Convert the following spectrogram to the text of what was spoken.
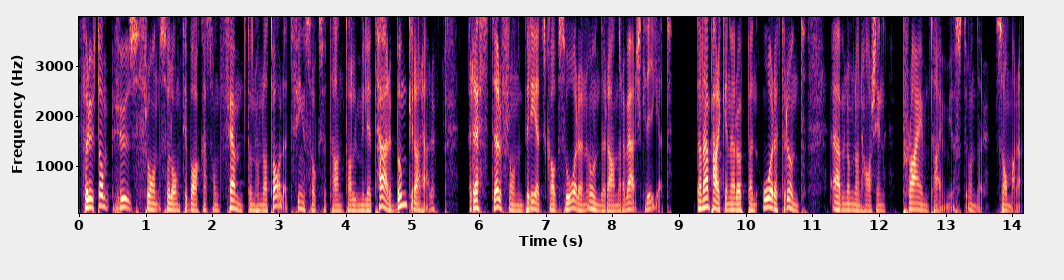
Förutom hus från så långt tillbaka som 1500-talet finns också ett antal militärbunkrar här. Rester från beredskapsåren under andra världskriget. Den här parken är öppen året runt, även om den har sin prime time just under sommaren.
